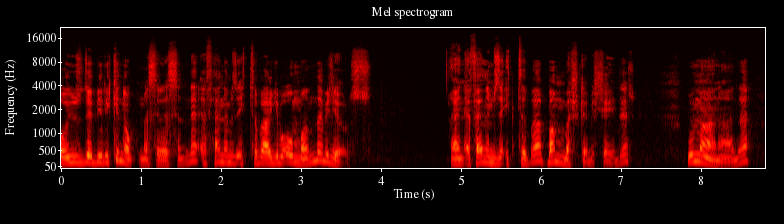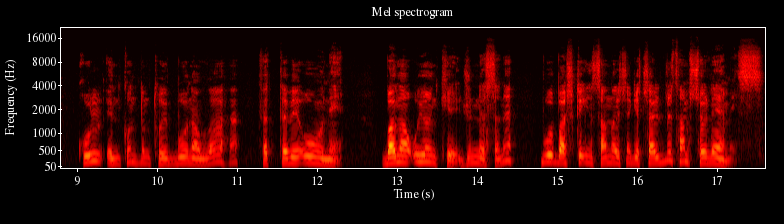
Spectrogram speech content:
o %1-2 nok meselesinde Efendimiz'e ittiba gibi olmadığını da biliyoruz. Yani Efendimiz'e ittiba bambaşka bir şeydir. Bu manada kul in kuntum tuhibbunallaha fettebi'uni bana uyun ki cümlesini bu başka insanlar için geçerlidir tam söyleyemeyiz.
